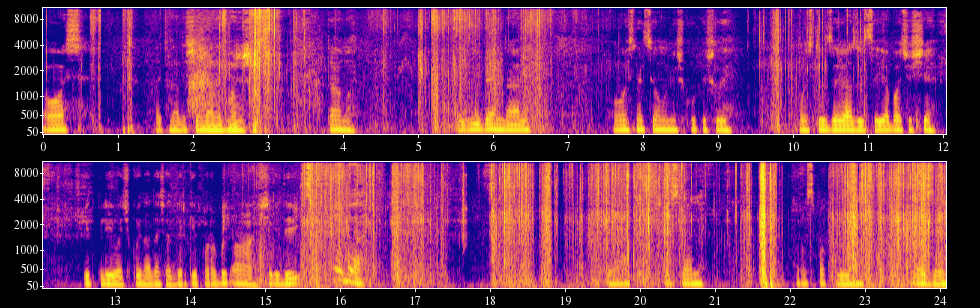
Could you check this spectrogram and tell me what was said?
Ось. Так, треба ще глянути, може щось там. Тоді йдемо далі. Ось на цьому мішку пішли. Ось тут зав'язується, я бачу ще під плівочкою, треба зараз дірки поробити. А, ще й дивіться. Оба. Так, що з вами розпакуємо разом.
